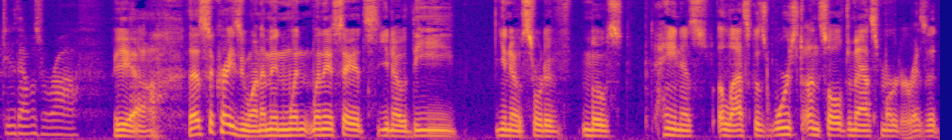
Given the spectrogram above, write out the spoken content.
Dude, that was rough. Yeah, that's a crazy one. I mean, when when they say it's you know the you know sort of most heinous Alaska's worst unsolved mass murder, as it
